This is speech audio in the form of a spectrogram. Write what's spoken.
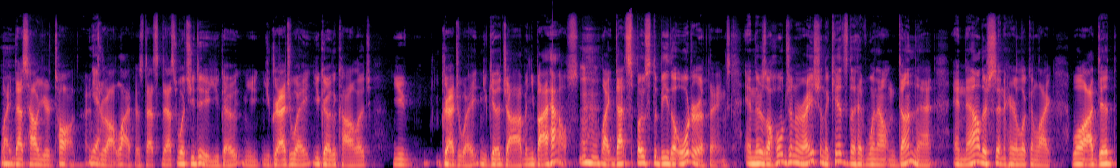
Like mm-hmm. that's how you're taught uh, Yeah. throughout life. Is that's that's what you do. You go, you you graduate, you go to college, you graduate, and you get a job, and you buy a house. Mm-hmm. Like that's supposed to be the order of things. And there's a whole generation of kids that have went out and done that, and now they're sitting here looking like, well, I did,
